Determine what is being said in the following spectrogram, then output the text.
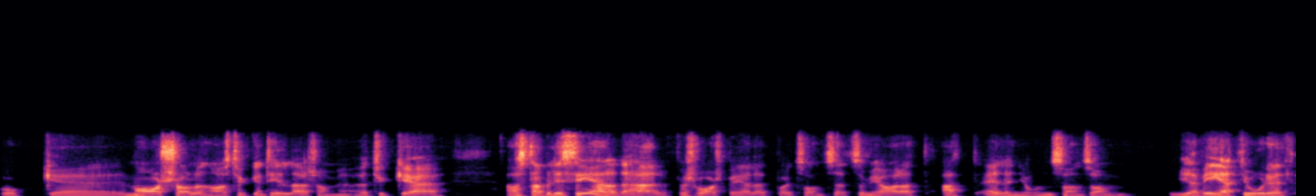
och eh, Marshall och några stycken till där som jag tycker har stabiliserat det här försvarsspelet på ett sånt sätt som gör att, att Ellen Jonsson som jag vet gjorde ett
